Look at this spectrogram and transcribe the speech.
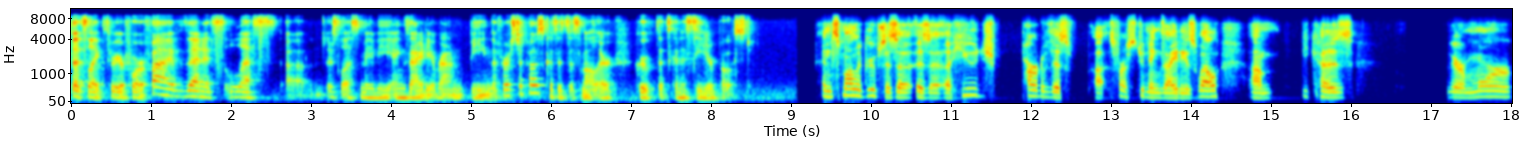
that's like three or four or five, then it's less, um, there's less maybe anxiety around being the first to post because it's a smaller group that's going to see your post and smaller groups is a is a, a huge part of this uh, as far as student anxiety as well, um, because we are more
